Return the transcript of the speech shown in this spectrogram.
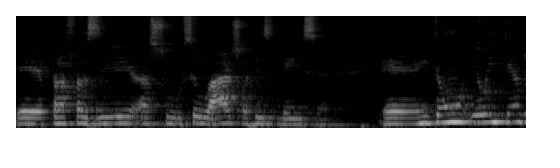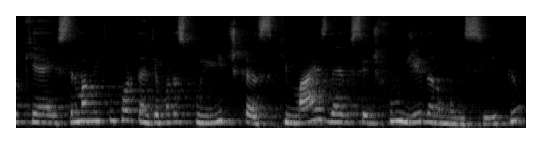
é, para fazer a sua, seu lar, sua residência. É, então, eu entendo que é extremamente importante, é uma das políticas que mais deve ser difundida no município,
